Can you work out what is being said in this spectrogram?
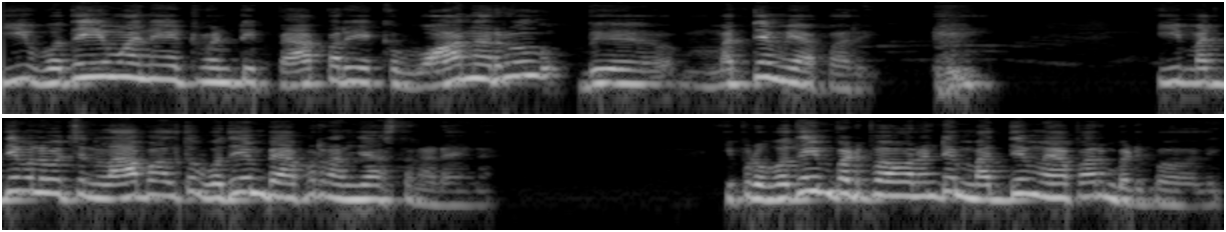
ఈ ఉదయం అనేటువంటి పేపర్ యొక్క వానరు మద్యం వ్యాపారి. ఈ మద్యంలో వచ్చిన లాభాలతో ఉదయం పేపర్ రన్ చేస్తున్నాడు ఆయన. ఇప్పుడు ఉదయం పడిపోవాలంటే మద్యం వ్యాపారం పడిపోవాలి.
